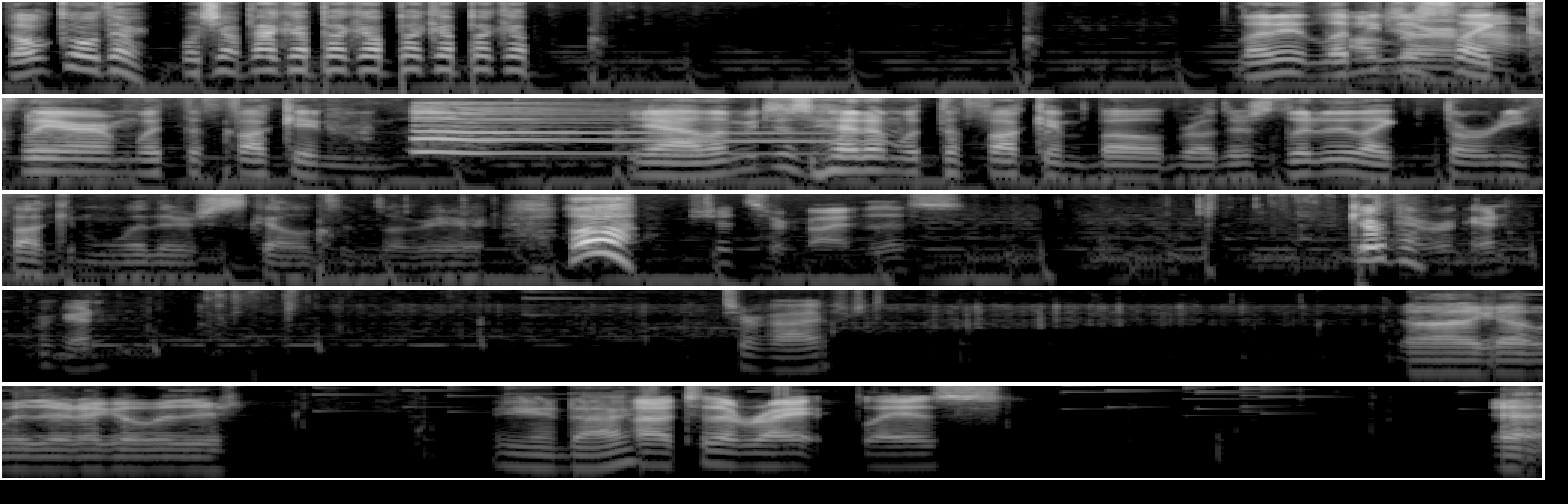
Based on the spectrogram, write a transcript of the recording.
Don't go there. Watch out. Back up. Back up. Back up. Back up. Let it. Let me I'll just like out, clear worry. him with the fucking. Yeah, let me just hit him with the fucking bow, bro. There's literally like 30 fucking wither skeletons over here. Ah! Should survive this. Careful. Yeah, we're good. We're good. Survived. Oh, I got withered. I got withered. Are you gonna die? Uh, to the right, Blaze. Yeah,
